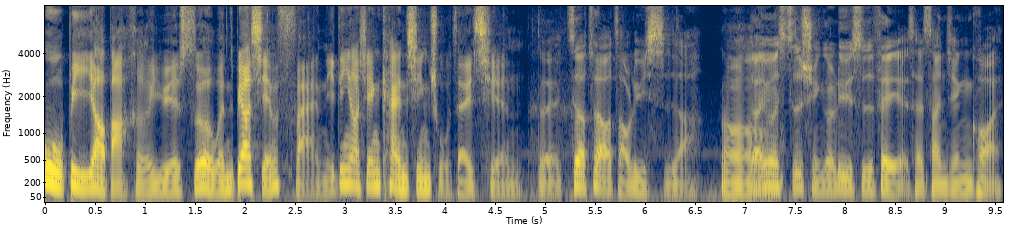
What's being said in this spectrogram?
务必要把合约所有文字不要嫌烦，一定要先看清楚再签。对，这最好找律师啊。哦，对啊，因为咨询个律师费也才三千块，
